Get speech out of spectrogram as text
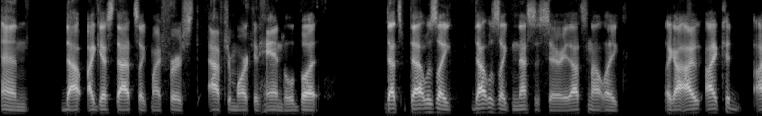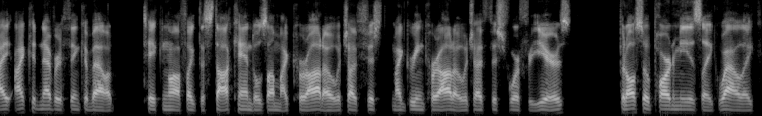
and that I guess that's like my first aftermarket handle, but that's that was like that was like necessary. That's not like like I I could I I could never think about taking off like the stock handles on my Curado, which I've fished my green Curado, which I've fished for for years. But also part of me is like, wow, like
